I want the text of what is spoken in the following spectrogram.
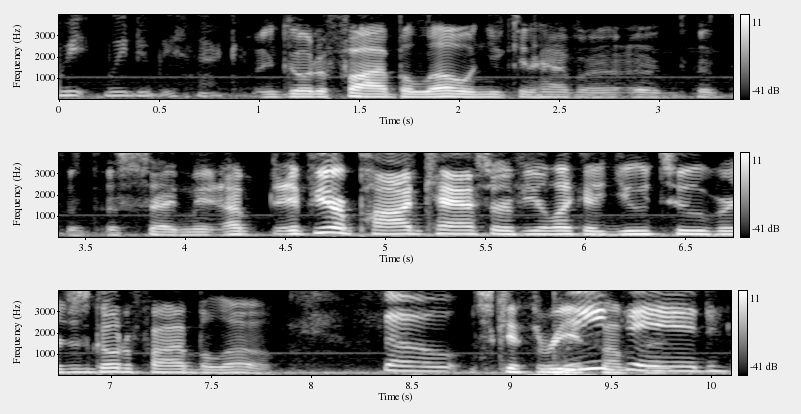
We we do be snacking. You go to Five Below and you can have a a, a, a segment. Uh, If you're a podcaster, if you're like a YouTuber, just go to Five Below. So Just get three we did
